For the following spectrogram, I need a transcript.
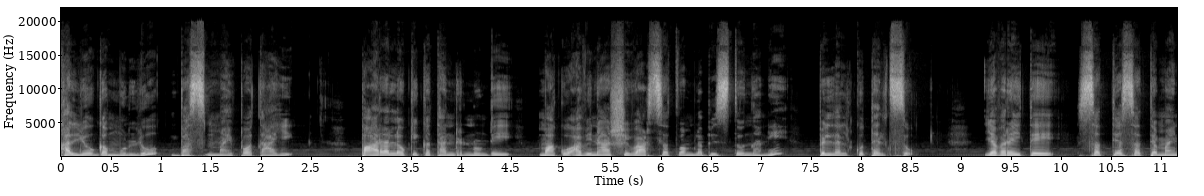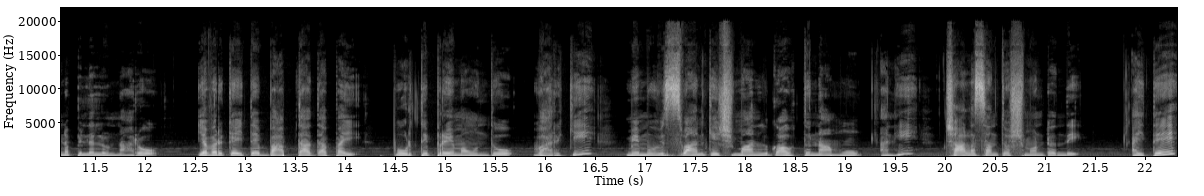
కలియుగం ముళ్ళు భస్మైపోతాయి పారలౌకిక తండ్రి నుండి మాకు అవినాశి వారసత్వం లభిస్తుందని పిల్లలకు తెలుసు. ఎవరైతే సత్య సత్యమైన పిల్లలున్నారో ఎవరికైతే బాప్దాదాపై పూర్తి ప్రేమ ఉందో వారికి మేము విశ్వానికి యజమానులుగా అవుతున్నాము అని చాలా సంతోషం ఉంటుంది అయితే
